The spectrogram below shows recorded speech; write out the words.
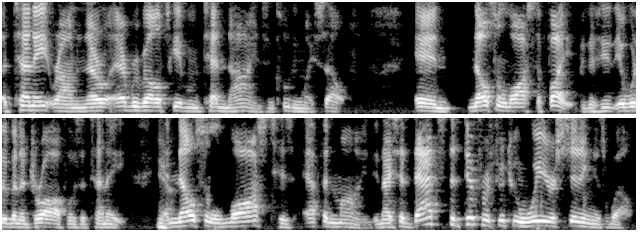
a 10-8 round, and everybody else gave him 10-9s, including myself. And Nelson lost the fight because he, it would have been a draw if it was a 10-8. Yeah. And Nelson lost his effing mind. And I said, that's the difference between where you're sitting as well.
